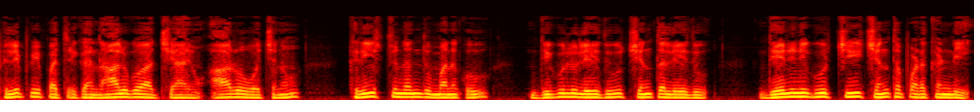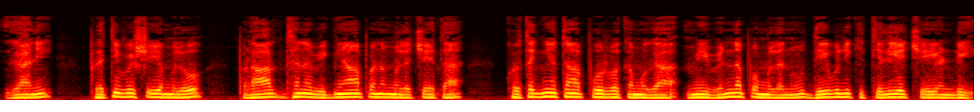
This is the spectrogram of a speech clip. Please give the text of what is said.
ఫిలిపి పత్రిక నాలుగో అధ్యాయం ఆరో వచనం క్రీస్తునందు మనకు దిగులు లేదు చింత లేదు. దేనిని గూర్చి చింతపడకండి గాని ప్రతి విషయములో ప్రార్థన విజ్ఞాపనముల చేత కృతజ్ఞతాపూర్వకముగా మీ విన్నపములను దేవునికి తెలియచేయండి.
